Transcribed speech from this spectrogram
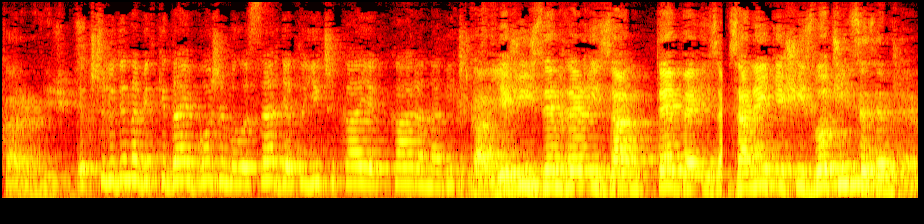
kara na věčnost. Якщо людина відкидає Боже милосердя, то їй чекає кара на вічність. Říká, Ježíš zemřel i za tebe, i za, za nejtěžší zločince zemřel.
